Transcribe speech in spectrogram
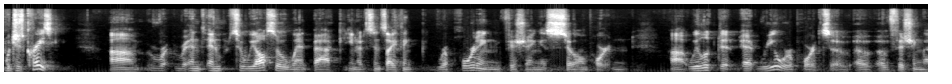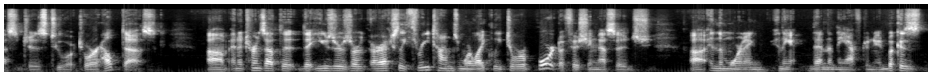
which is crazy. Um, and, and so we also went back, you know, since I think reporting phishing is so important, uh, we looked at, at real reports of, of, of, phishing messages to our, to our help desk. Um, and it turns out that, that users are, are actually three times more likely to report a phishing message uh, in the morning in the, than in the afternoon because,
